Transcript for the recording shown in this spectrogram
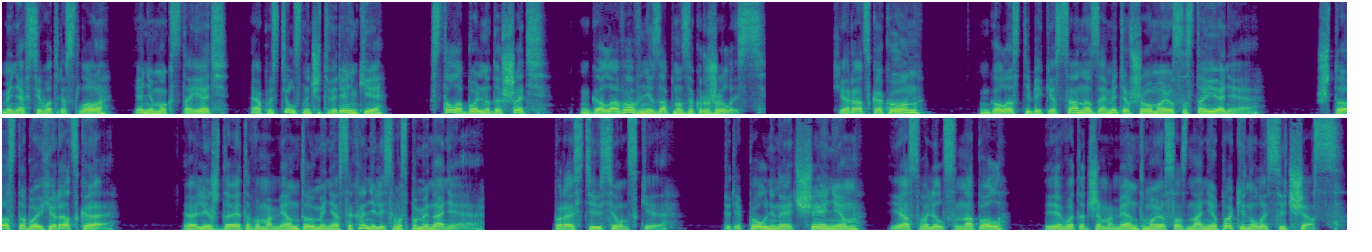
Меня всего трясло, я не мог стоять, опустился на четвереньки, стало больно дышать, голова внезапно закружилась. «Хирацка-кун!» Голос Тибеки-сана, заметившего моё состояние. «Что с тобой, Хирацка?» Лишь до этого момента у меня сохранились воспоминания. «Прости, Сюнски». Переполненный отчаянием, я свалился на пол, и в этот же момент моё сознание покинуло сейчас.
